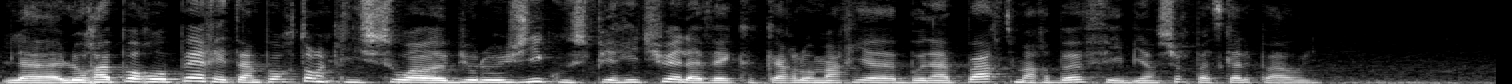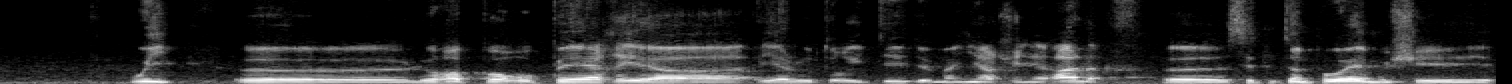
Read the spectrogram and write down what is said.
Le rapport au père est important, qu'il soit biologique ou spirituel, avec Carlo Maria Bonaparte, Marbeuf et bien sûr Pascal Paoli. Oui, euh, le rapport au père et à, l'autorité de manière générale, euh, c'est tout un poème chez,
